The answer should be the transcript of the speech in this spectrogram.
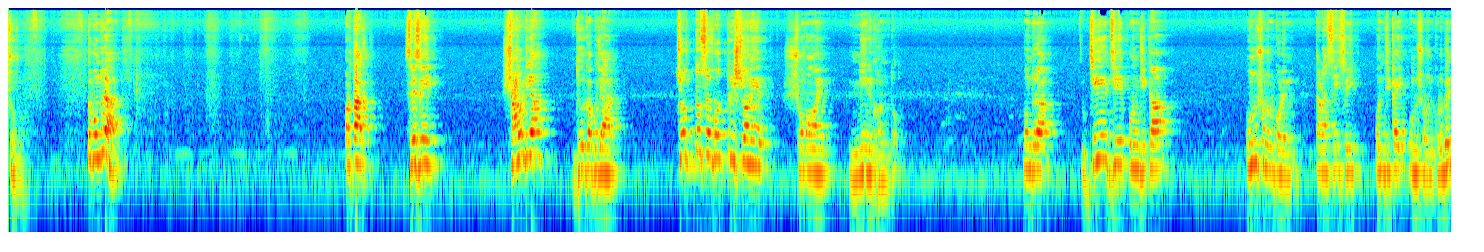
সমূহ তো বন্ধুরা, অর্থাৎ শ্রী শ্রী শারদীয়া দুর্গাপূজার চোদ্দশো বত্রিশ সনের সময় নির্ঘণ্ট। বন্ধুরা, যে যে পঞ্জিকা অনুসরণ করেন, তারা সেই সেই পঞ্জিকায় অনুসরণ করবেন।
